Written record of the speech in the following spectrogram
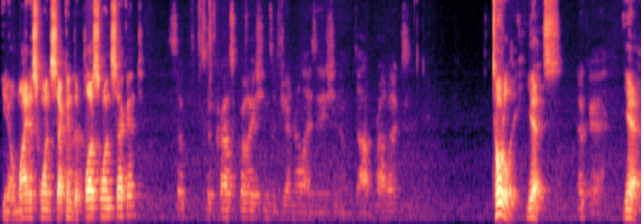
You know, minus one second to plus one second. So, so cross correlation is a generalization of dot products. Totally, yes, Okay. yeah,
